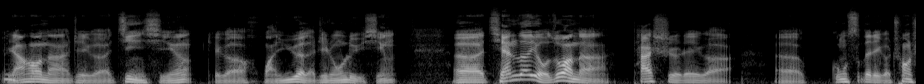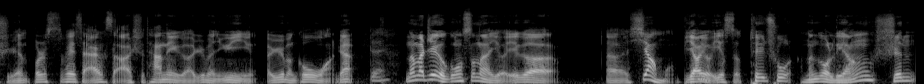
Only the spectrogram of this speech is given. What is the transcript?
嗯然后呢，这个进行这个环月的这种旅行。呃，前泽有作呢，他是这个呃公司的这个创始人，不是 SpaceX 啊，是他那个日本运营呃日本购物网站。对。那么这个公司呢，有一个呃项目比较有意思，推出能够量身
